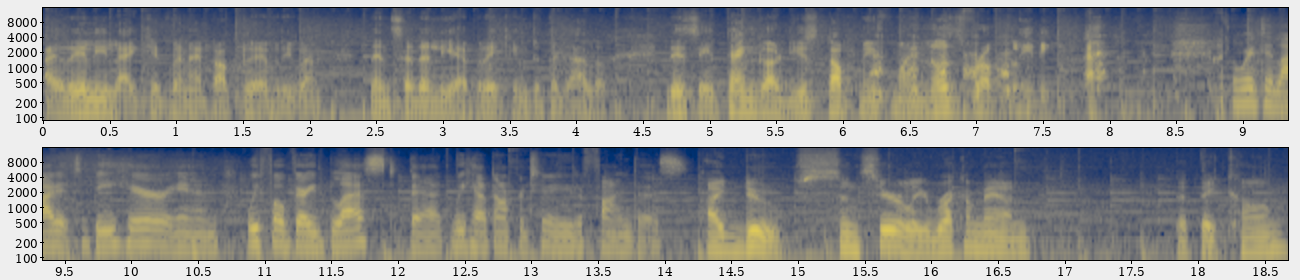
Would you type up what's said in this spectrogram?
I really like it when I talk to everyone. Then suddenly I break into Tagalog. They say, Thank God you stopped me my nose from bleeding. We're delighted to be here and we feel very blessed that we had an opportunity to find this. I do sincerely recommend that they come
